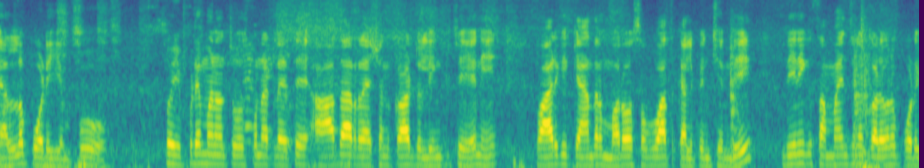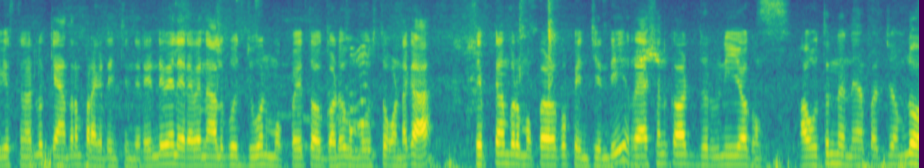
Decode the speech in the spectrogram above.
నెలల పొడిగింపు. సో ఇప్పుడే మనం చూసుకున్నట్లయితే ఆధార్ రేషన్ కార్డు లింక్ చేయని వారికి కేంద్రం మరో శుభవార్త కల్పించింది. దీనికి సంబంధించిన గడువును పొడిగిస్తున్నట్లు కేంద్రం ప్రకటించింది. రెండు వేల ఇరవై నాలుగు జూన్ ముప్పైతో గడువు ముగుస్తూ ఉండగా సెప్టెంబర్ ముప్పై వరకు పెంచింది. రేషన్ కార్డు దుర్వినియోగం అవుతున్న నేపథ్యంలో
